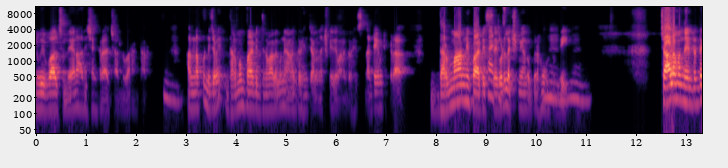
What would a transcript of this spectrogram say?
నువ్వు ఇవ్వాల్సిందే అని ఆదిశంకరాచార్యులు వారు అంటారు. అన్నప్పుడు నిజమే ధర్మం పాటించిన వాళ్ళకు నేను అనుగ్రహించాలని లక్ష్మీదేవి అనుగ్రహిస్తుంది. అంటే ఏమిటి ఇక్కడ? ధర్మాన్ని పాటిస్తే కూడా. లక్ష్మీ అనుగ్రహం ఉంటుంది. చాలా మంది ఏంటంటే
